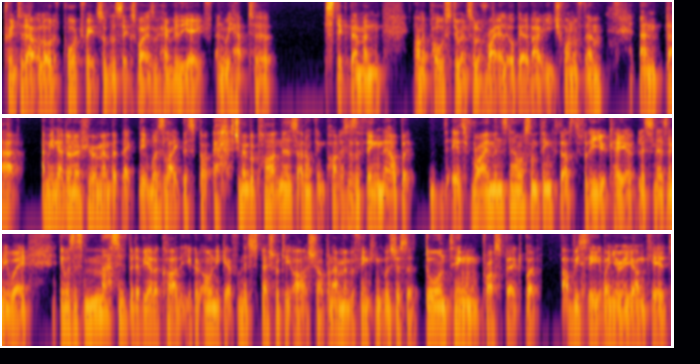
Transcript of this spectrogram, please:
printed out a load of portraits of the six wives of Henry VIII, and we had to stick them and on a poster and sort of write a little bit about each one of them. And that, I mean, I don't know if you remember, like it was like this. Got, do you remember Partners? I don't think Partners is a thing now, but it's Ryman's now or something. That's for the UK listeners anyway. It was this massive bit of yellow card that you could only get from this specialty art shop, and I remember thinking it was just a daunting prospect, but obviously when you're a young kid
